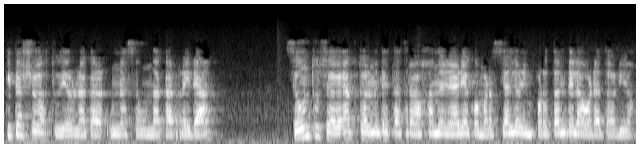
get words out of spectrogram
¿Qué te ayudó a estudiar una, una segunda carrera? Según tu CV, actualmente estás trabajando en el área comercial de un importante laboratorio.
